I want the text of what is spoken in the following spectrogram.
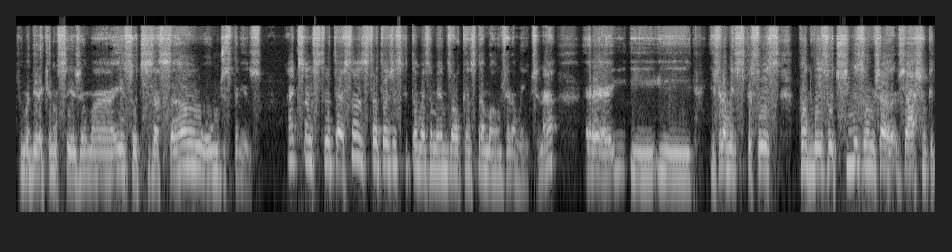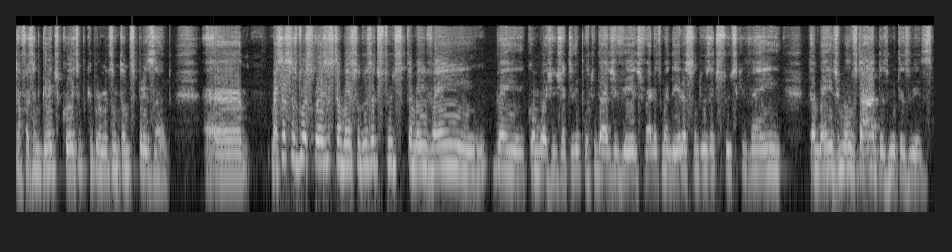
de maneira que não seja uma exotização ou um desprezo. É que são, estratégias, são as estratégias que estão mais ou menos ao alcance da mão, geralmente, né? É, e, e, e, geralmente as pessoas, quando exotizam, já, já acham que estão fazendo grande coisa, porque pelo menos não estão desprezando. É, mas essas duas coisas também são duas atitudes que também vêm, vêm, como a gente já teve oportunidade de ver de várias maneiras, são duas atitudes que vêm também de mãos dadas, muitas vezes.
